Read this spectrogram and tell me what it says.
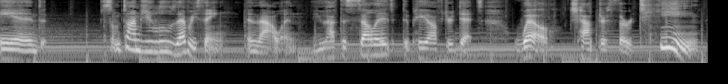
And sometimes you lose everything in that one. You have to sell it to pay off your debts. Well, chapter 13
